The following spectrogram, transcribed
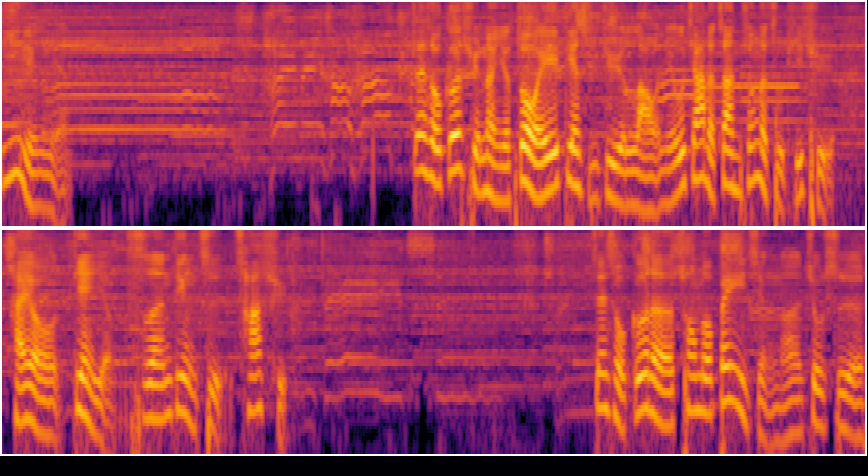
一零年。这首歌曲呢，也作为电视剧《老牛家的战争》的主题曲，还有电影《私人定制》插曲。这首歌的创作背景呢，就是，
